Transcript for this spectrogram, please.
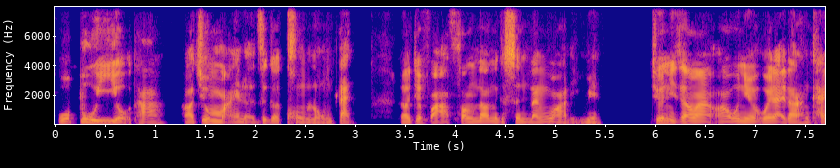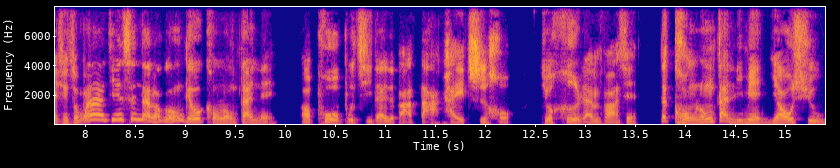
我不疑有它。然后就买了这个恐龙蛋，然后就把它放到那个圣诞袜里面。就你知道吗？啊，我女儿回来当然很开心，说哇，今天圣诞老公公给我恐龙蛋呢。啊，迫不及待的把它打开之后，就赫然发现，那恐龙蛋里面要求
